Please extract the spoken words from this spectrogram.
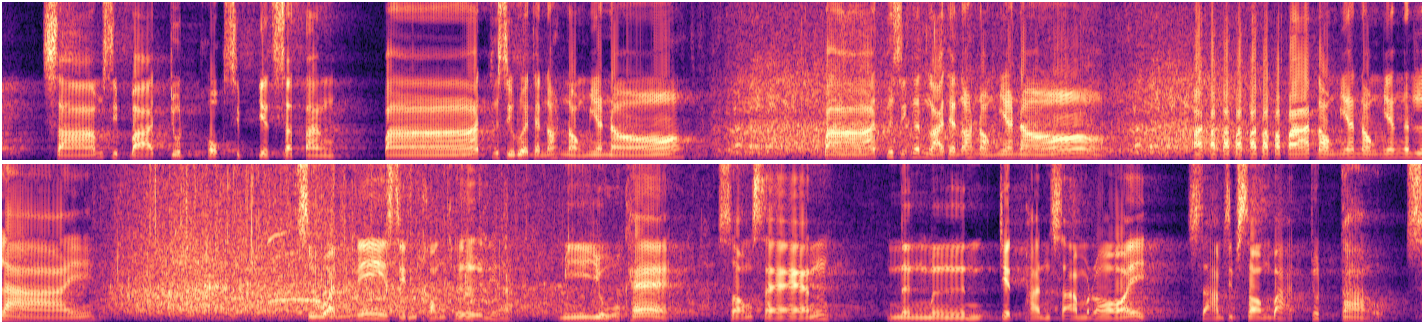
3,630 บาทจุด67 สตังค์ปาดคือสิรวยแต่เนาะน้องเมียเนาะ ปาดคือสิเงินหลายแต่น้องน้องเมียนาะปาดปาดปาดปาดปาดปาดปาดปาดน้องเมียน้องเมียเงินหลาย ส่วนหนี้สินของเธอเนี่ยมีอยู่แค่สองแสนหนึ่งหมื่นเจ็ดพันสามร้อยสามสิบสองบาทจุดเก้าส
